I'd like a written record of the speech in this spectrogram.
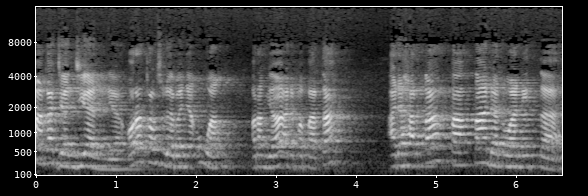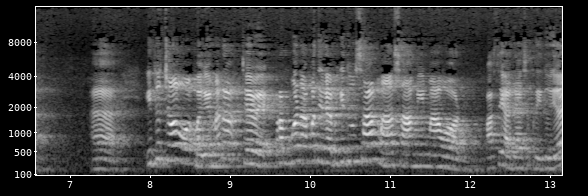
maka janjian, ya. Orang kalau sudah banyak uang, orang Jawa ada pepatah, ada harta, tahta dan wanita. Nah, itu cowok, bagaimana cewek? Perempuan apa tidak begitu sama, sami mawon. Pasti ada seperti itu ya.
